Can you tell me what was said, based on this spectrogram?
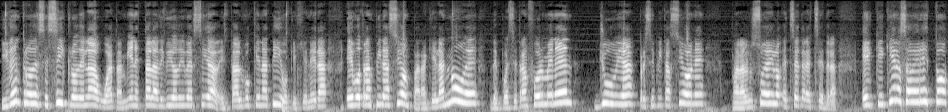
Y dentro de ese ciclo del agua también está la biodiversidad, está el bosque nativo que genera evotranspiración para que las nubes después se transformen en lluvia, precipitaciones para el suelo, etcétera, etcétera. El que quiera saber esto,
